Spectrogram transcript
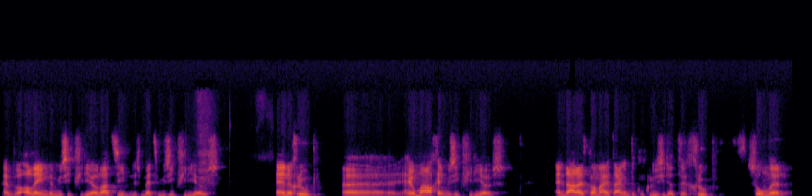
hebben we alleen de muziekvideo laten zien, dus met de muziekvideo's. En een groep uh, helemaal geen muziekvideo's. En daaruit kwam uiteindelijk de conclusie dat de groep zonder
